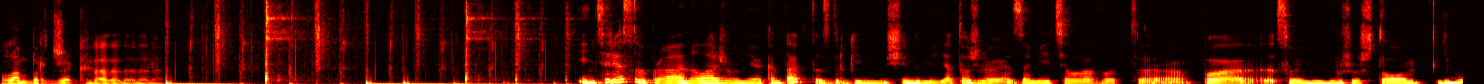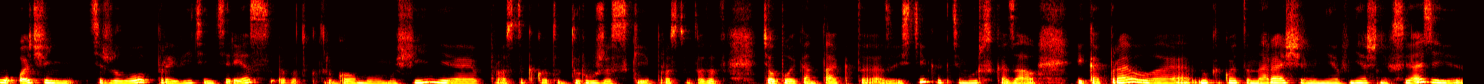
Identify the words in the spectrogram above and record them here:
Ламберджек. Да-да-да-да. Интересно про налаживание контакта с другими мужчинами. Я тоже заметила вот э, по своему мужу, что ему очень тяжело проявить интерес вот к другому мужчине, просто какой-то дружеский, просто вот этот теплый контакт э, завести, как Тимур сказал. И, как правило, ну, какое-то наращивание внешних связей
